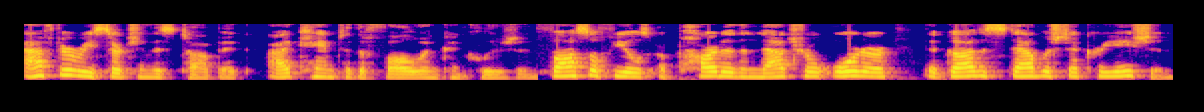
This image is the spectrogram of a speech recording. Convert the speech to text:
After researching this topic, I came to the following conclusion. Fossil fuels are part of the natural order that God established at creation.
